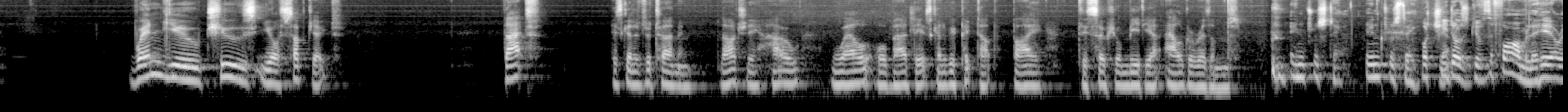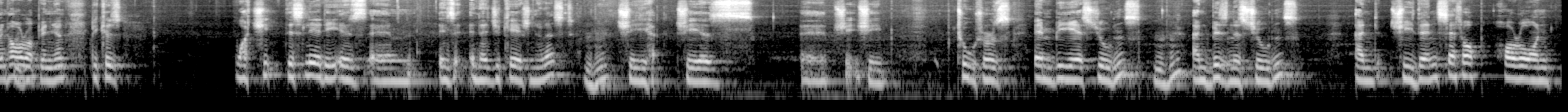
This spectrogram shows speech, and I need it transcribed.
when you choose your subject, that is going to determine largely how well or badly it's going to be picked up by the social media algorithms. Interesting, interesting. But she Yeah. does give the formula here, in her Mhm. opinion, because what she, this lady is, um, is an educationalist. She, she is, uh, she, she tutors MBA students Mhm. and business students, and she then set up her own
